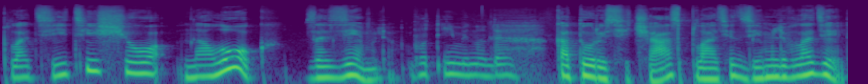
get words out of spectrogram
платить еще налог за землю. Вот именно, да. Который сейчас платит землевладелец.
